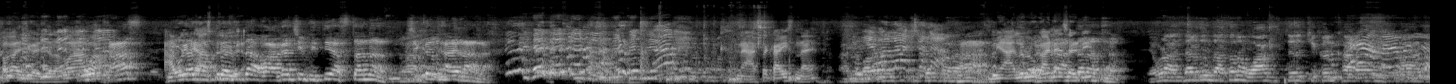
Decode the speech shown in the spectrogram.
बघा अजिबात वाघाची भीती असताना चिकन खायला आला. नाही असं काहीच नाही. हा. मी आलेलो गाण्यासाठी. एवढा अंधारातून जाताना वाघ ते चिकन खायला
